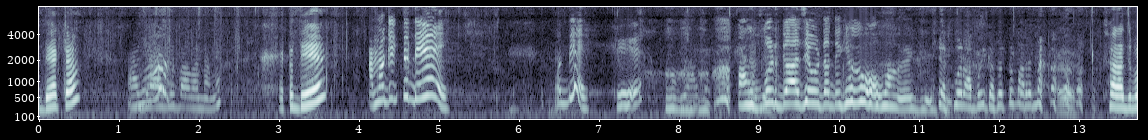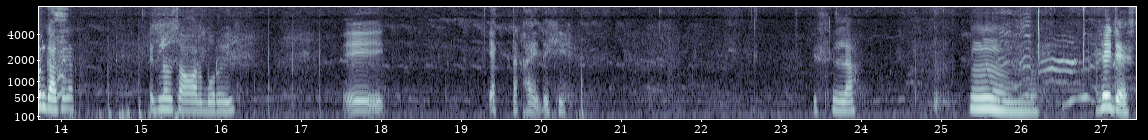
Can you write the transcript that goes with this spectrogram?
দে একটা। একটা দে। আমাকে একটা দে। দে। উপর গাছে ওটা দেখে আমি অবাক হয়ে গেছি। পারে না। সারা জীবন গাছে গাছে এগুলো হচ্ছে আর বড়ই এই একটা খাই দেখি। বিসমিল্লাহ হুম, সেই টেস্ট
